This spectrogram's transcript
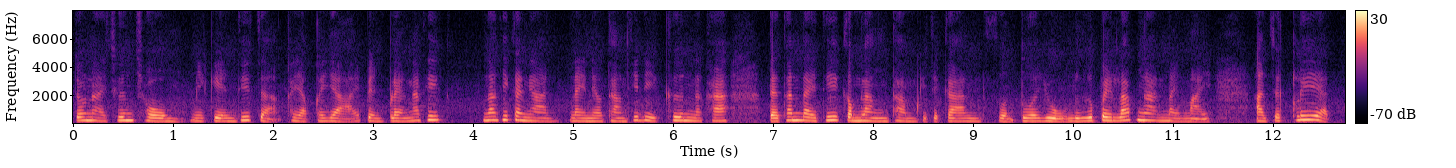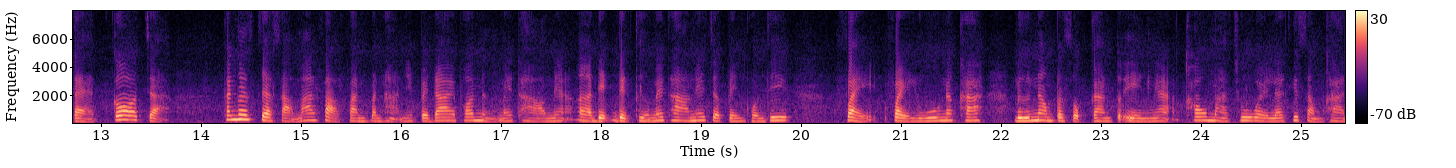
เจ้านายชื่นชม มีเกณฑ์ที่จะขยับขยาย เปลี่ยนแปลงหน้าที่หน้าที่การงานในแนวทางที่ดีขึ้นนะคะ แต่ท่านใดที่กำลังทำกิจการส่วนตัวอยู่ หรือไปรับงานใหม่ ๆ อาจจะเครียดแต่ก็จะท่านก็จะสามารถฝ่าฟันปัญหานี้ไปได้ เพราะหนึ่งไม้เท้าเนี่ยเอ่อเด็กเด็กถือไม้เท้าเนี่ยจะเป็นคนที่ ใฝ่ใฝ่รู้นะคะ หรือนำประสบการณ์ตัวเองเนี่ยเข้ามาช่วยและที่สำคัญ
